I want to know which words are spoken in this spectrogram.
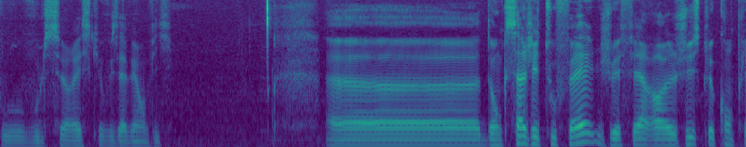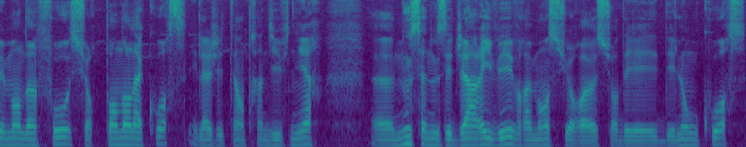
vous, vous le serez ce que vous avez envie. Euh, donc ça j'ai tout fait. Je vais faire euh, juste le complément d'infos sur pendant la course. Et là j'étais en train d'y venir. Euh, nous ça nous est déjà arrivé vraiment sur, sur des, longues courses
